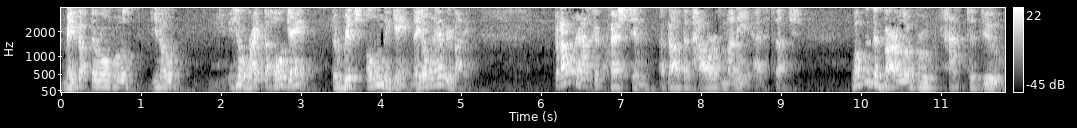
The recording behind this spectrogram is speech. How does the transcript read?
make up their own rules, you know, you know, write the whole game. The rich own the game. They own everybody. But I want to ask a question about the power of money as such. What would the Barlow Group have to do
